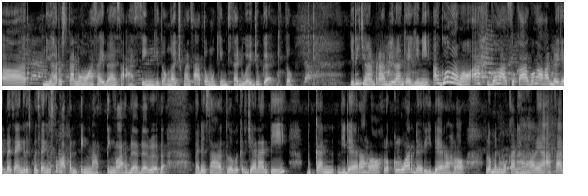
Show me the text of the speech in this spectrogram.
uh, diharuskan menguasai bahasa asing gitu. Nggak cuma satu mungkin bisa dua juga gitu. Jadi jangan pernah bilang kayak gini ah gue nggak mau ah gue nggak suka gue nggak akan belajar bahasa Inggris bahasa Inggris tuh nggak penting nothing lah bla bla bla bla. Pada saat lo bekerja nanti bukan di daerah lo lo keluar dari daerah lo lo menemukan hal-hal yang akan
